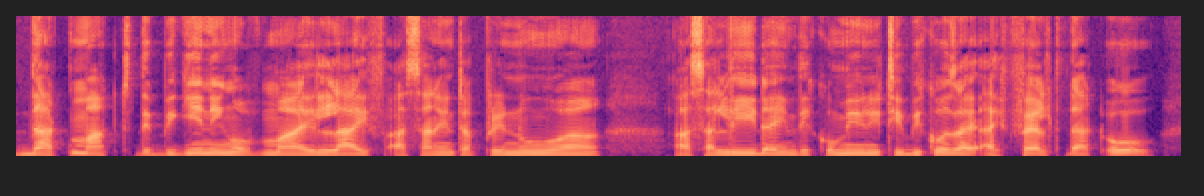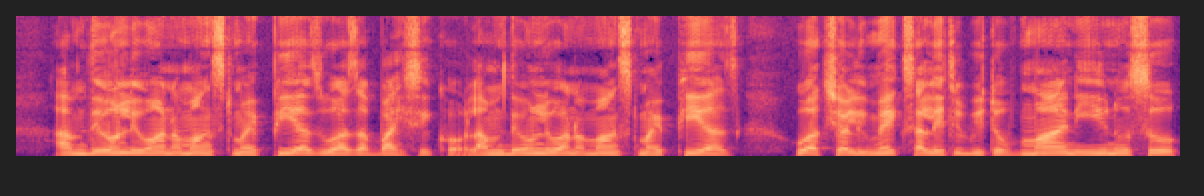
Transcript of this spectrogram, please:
that marked the beginning of my life as an entrepreneur, as a leader in the community, because I, I felt that, oh, I'm the only one amongst my peers who has a bicycle. I'm the only one amongst my peers who actually makes a little bit of money, you know. So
